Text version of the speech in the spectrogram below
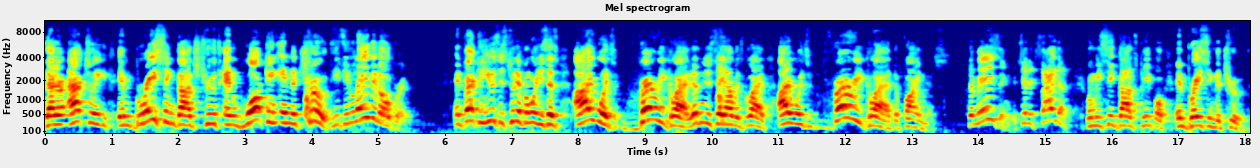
that are actually embracing God's truth and walking in the truth. He's elated over it. In fact, he uses two different words. He says, I was very glad. He doesn't just say I was glad. I was very glad to find this. It's amazing. It should excite us when we see God's people embracing the truth.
